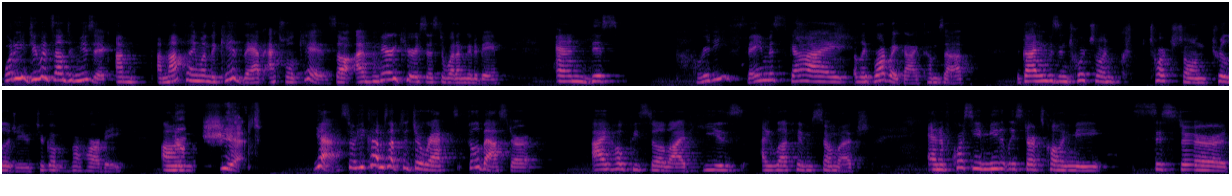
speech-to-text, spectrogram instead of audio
What do you do in Sound of Music? I'm I'm not playing one of the kids. They have actual kids, so I'm very curious as to what I'm going to be. And this pretty famous guy, like Broadway guy, comes up. The guy who was in Torch Song, trilogy, who took over for Harvey. No Um, shit. yeah, so he comes up to direct Phil Baster. I hope he's still alive. He is. I love him so much, and of course, he immediately starts calling me Sister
